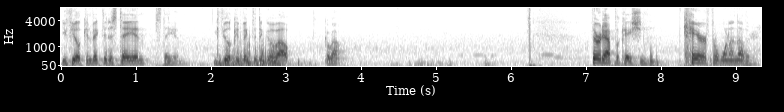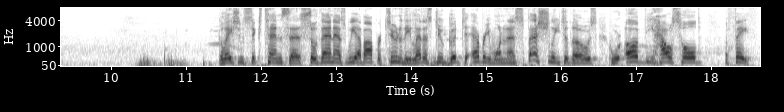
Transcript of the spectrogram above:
You feel convicted to stay in? Stay in. You feel convicted to go out? Go out. Third application care for one another. Galatians 6:10 says, "So then as we have opportunity, let us do good to everyone and especially to those who are of the household of faith."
